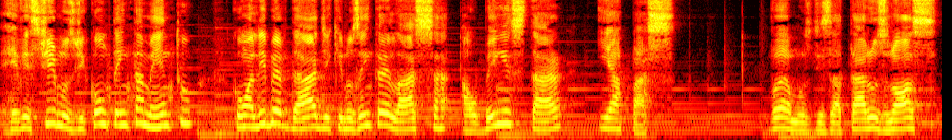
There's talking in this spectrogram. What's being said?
Revestirmos de contentamento com a liberdade que nos entrelaça ao bem-estar e à paz. Vamos desatar os nós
